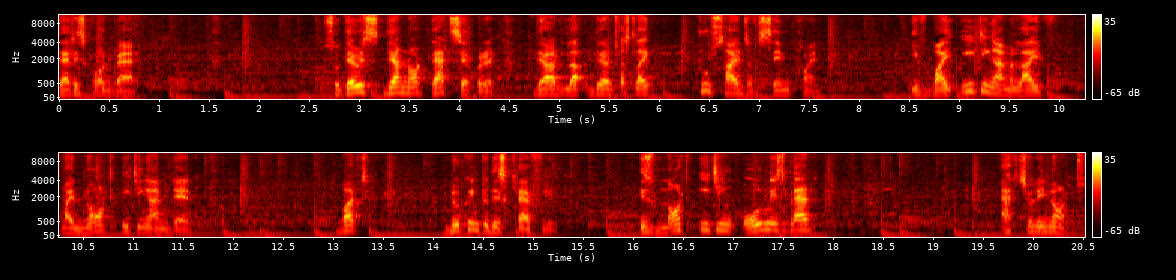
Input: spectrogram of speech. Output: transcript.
that is called bad. So there is they are not that separate. They are they are just like two sides of the same coin. If by eating i'm alive by not eating i'm dead. But look into this carefully. Is not eating always bad? Actually not.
